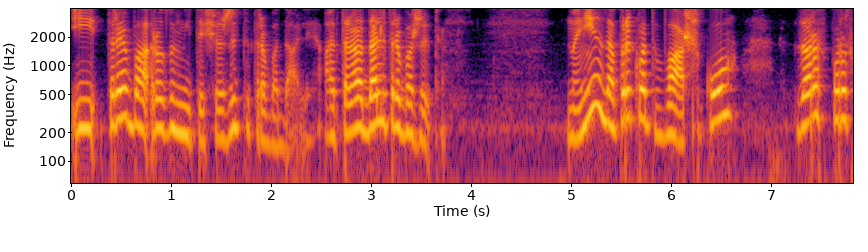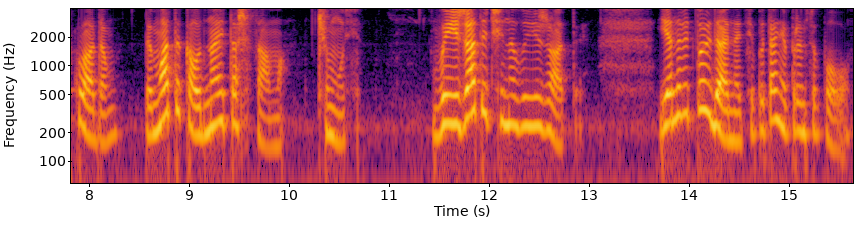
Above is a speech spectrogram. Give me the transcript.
І треба розуміти, що жити треба далі, а далі треба жити. Мені, наприклад, важко зараз по розкладам. Тематика одна і та ж сама. Чомусь. Виїжджати чи не виїжджати? Я не відповідаю на ці питання принципово.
